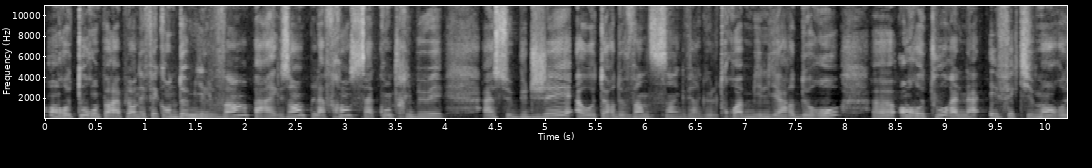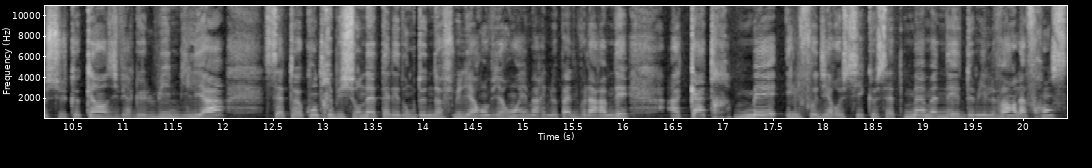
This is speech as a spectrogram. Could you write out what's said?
en retour. On peut rappeler en effet qu'en 2020, par exemple, la France a contribué à ce budget à hauteur de 25,3 milliards d'euros. Euh, en retour, elle n'a effectivement reçu que 15,8 milliards. Cette contribution nette, elle est donc de 9 milliards environ et Marine Le Pen veut la ramener à 4. Mais il faut dire aussi que cette même année 2020, la France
